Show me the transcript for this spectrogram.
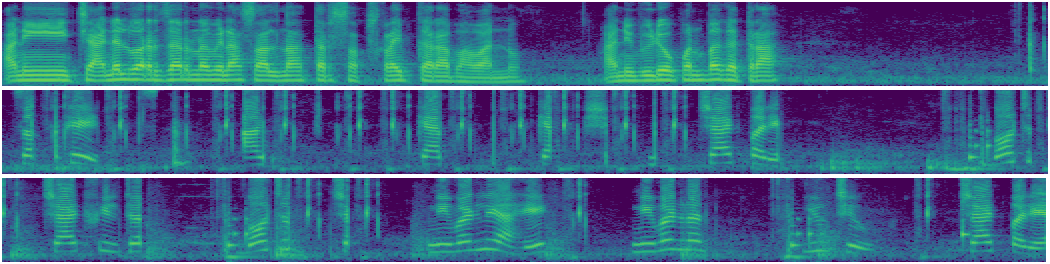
आणि चॅनलवर जर नवीन असाल ना तर सबस्क्राईब करा भावांनो. आणि व्हिडिओ पण बघत राहा. च- थेट आणि कॅप कॅप चॅट पर्याय बॉट चॅट फिल्टर बॉट निवडले आहे. निवडलं युट्यूब चॅट पर्याय.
